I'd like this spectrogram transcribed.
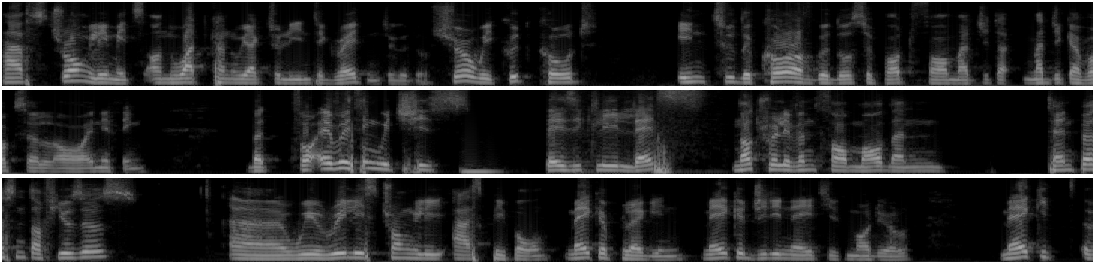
have strong limits on what can we actually integrate into Godot. Sure, we could code into the core of Godot support for Magica, Magica Voxel or anything. But for everything which is basically less, not relevant for more than 10% of users, uh, we really strongly ask people, make a plugin, make a GD native module, make it uh,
